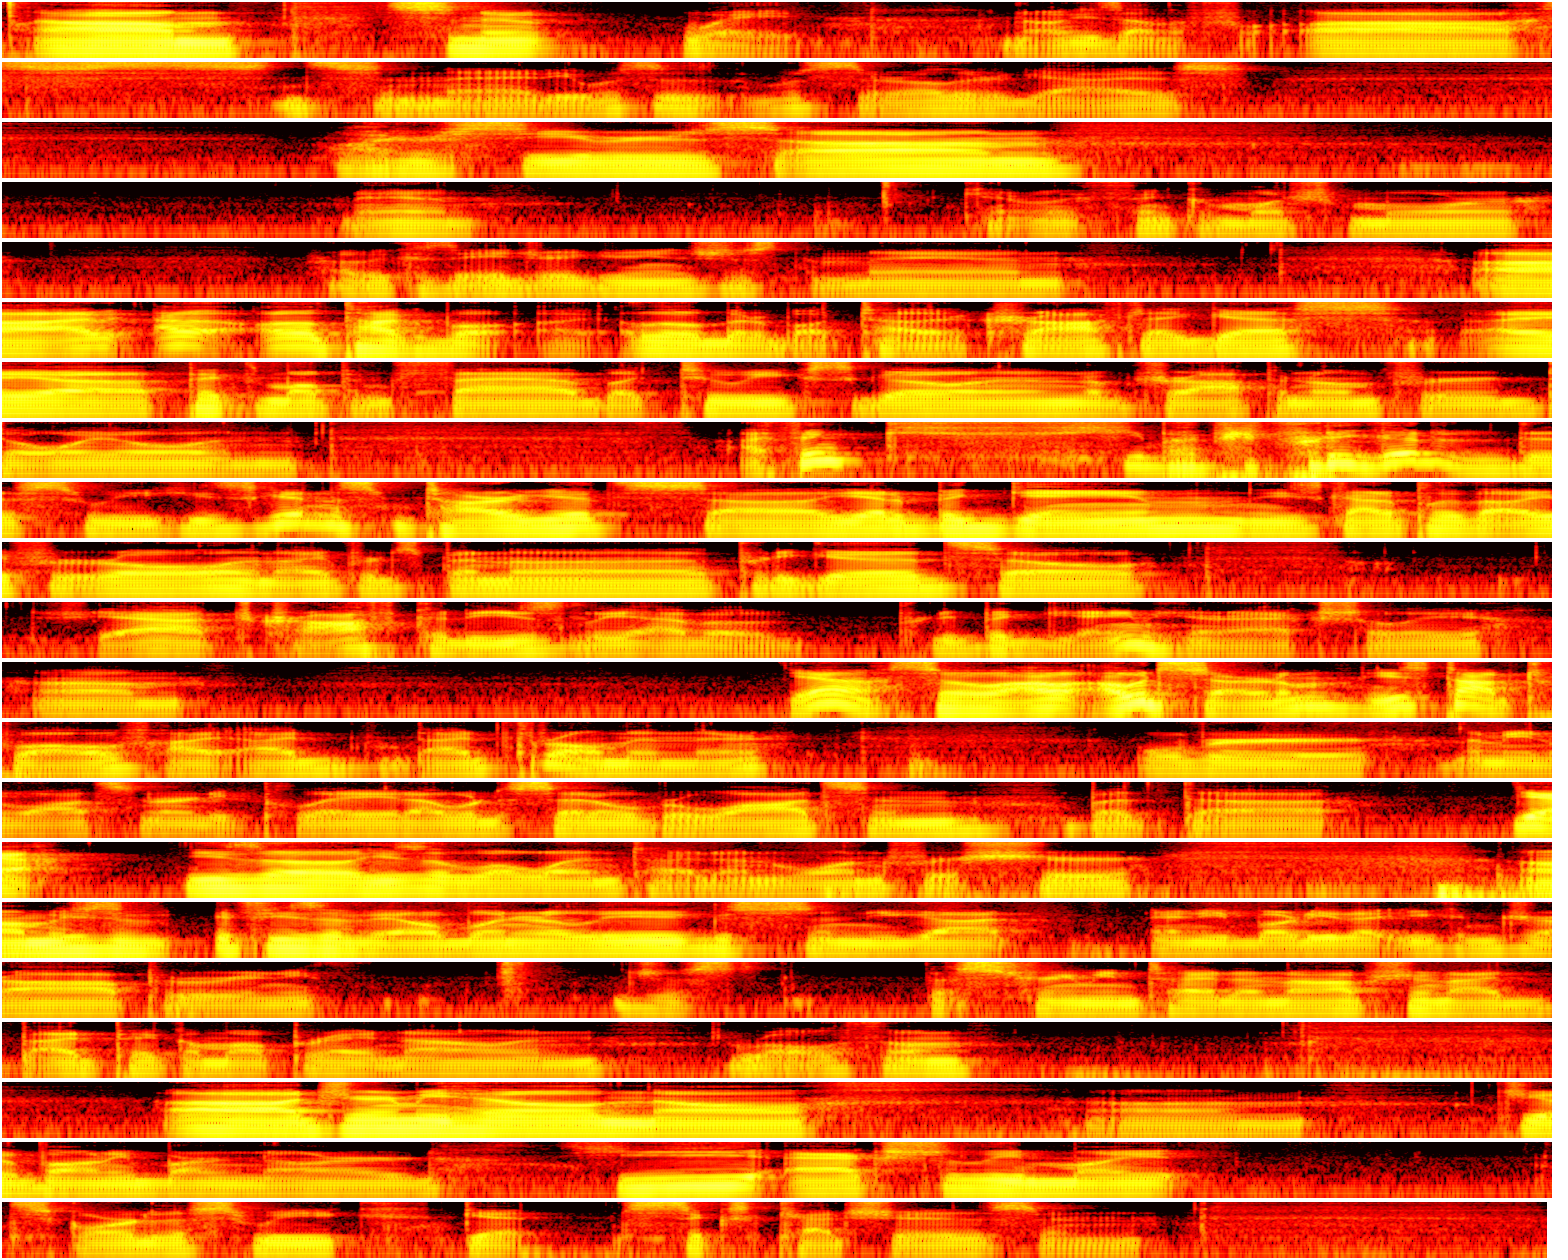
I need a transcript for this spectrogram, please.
Um, Snoop. Wait. No, he's on the. Uh, Cincinnati. What's his, what's their other guys? Wide receivers. Um, man, can't really think of much more. Probably because AJ Green's just the man. Uh, I, will talk about a little bit about Tyler Kroft, I guess. I uh, picked him up in Fab like two weeks ago and ended up dropping him for Doyle, and I think he might be pretty good this week. He's getting some targets. Uh, he had a big game. He's got to play the Eifert role, and Eifert's been uh, pretty good. So, yeah, Kroft could easily have a pretty big game here, actually. Um, yeah, so I, I, would start him. He's top twelve. I, I'd I'd throw him in there over. I mean, Watson already played. I would have said over Watson, but uh, yeah, he's a he's a low end tight end one for sure. Um, he's if he's available in your leagues and you got anybody that you can drop or any just the streaming tight end option, I'd I'd pick him up right now and roll with him. Uh, Jeremy Hill, no. Um, Giovani Bernard, he actually might score this week, get six catches, and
